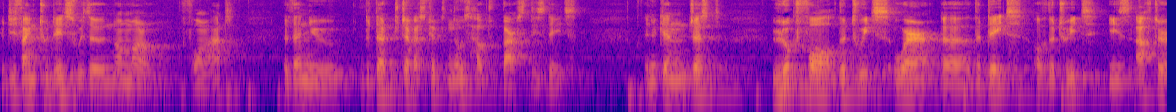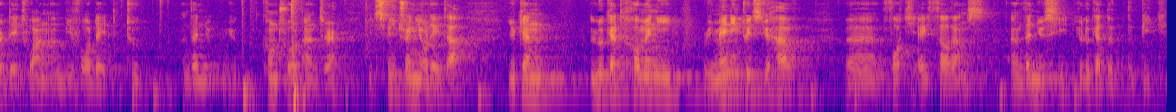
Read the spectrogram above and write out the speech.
You define two dates with a normal format. Then you, the, the JavaScript knows how to parse these dates. And you can just look for the tweets where uh, the date of the tweet is after date one and before date two. And then you, you control enter. It's filtering your data. You can look at how many remaining tweets you have, uh, 48,000, and then you see, you look at the, the peak.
